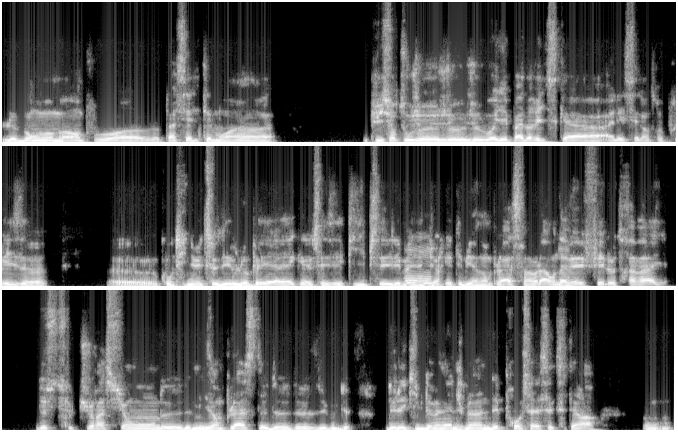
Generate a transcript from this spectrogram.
le bon moment pour euh, passer le témoin puis surtout, je je, voyais pas de risque à, laisser l'entreprise euh, euh, continuer de se développer avec ses équipes, ses, les managers qui étaient bien en place. Enfin voilà, on avait fait le travail de structuration, de, mise en place de, de, de l'équipe de management, des process, etc. Donc,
